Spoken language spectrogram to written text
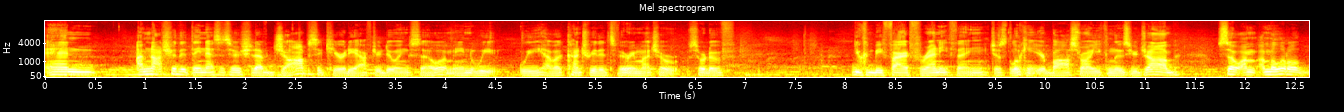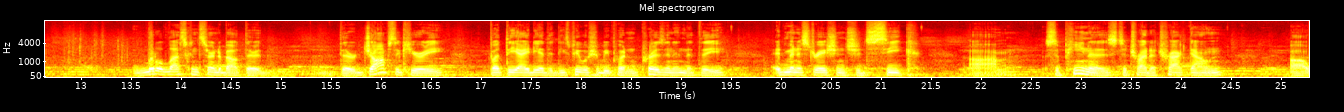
and I'm not sure that they necessarily should have job security after doing so. I mean, we we have a country that's very much a sort of you can be fired for anything. Just looking at your boss wrong, you can lose your job. So I'm I'm a little little less concerned about their their job security, but the idea that these people should be put in prison and that the administration should seek um, subpoenas to try to track down uh,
